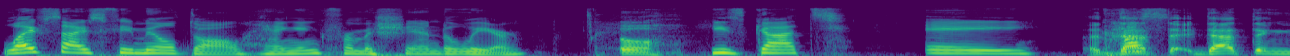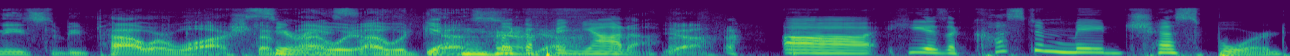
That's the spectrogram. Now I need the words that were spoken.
life-size female doll hanging from a chandelier. oh, He's got a uh, that that thing needs to be power washed. I, mean, I would, I would yeah, guess. like a pinata. Yeah. Uh, he has a custom made chessboard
